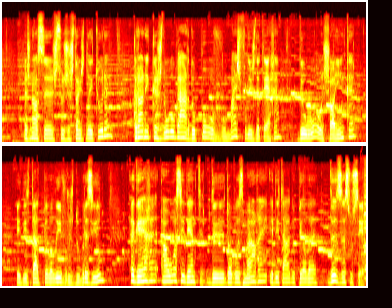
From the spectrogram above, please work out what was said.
As nossas sugestões de leitura: Crónicas do Lugar do Povo Mais Feliz da Terra, de Wole Soyinka, editado pela Livros do Brasil, A Guerra ao Ocidente, de Douglas Murray, editado pela Desassossego.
